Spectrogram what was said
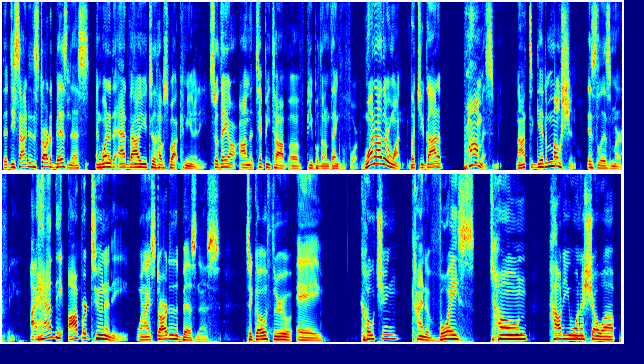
that decided to start a business and wanted to add value to the HubSpot community. So they are on the tippy top of people that I'm thankful for. One other one, but you got to promise me not to get emotional, is Liz Murphy. I had the opportunity when I started the business to go through a coaching kind of voice, tone. How do you want to show up?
